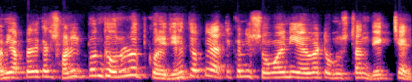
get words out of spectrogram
আমি আপনাদের কাছে স্বনির্বন্ধ অনুরোধ করি, যেহেতু আপনি এতখানি সময় নিয়ে এরকম একটা অনুষ্ঠান দেখছেন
